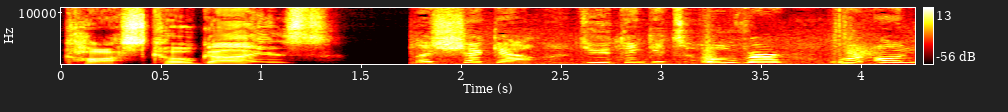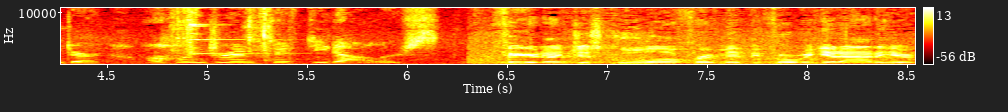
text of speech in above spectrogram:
Costco guys? Let's check out. Do you think it's over or under $150? Figured I'd just cool off for a minute before we get out of here.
